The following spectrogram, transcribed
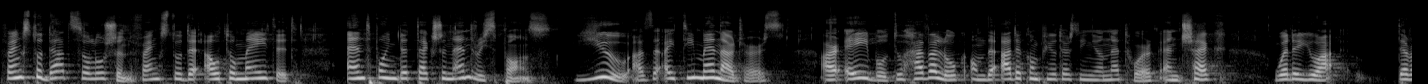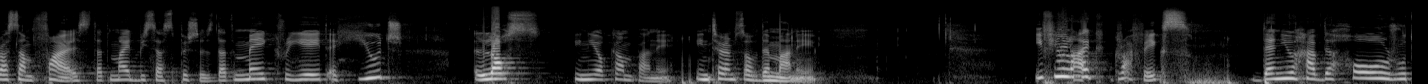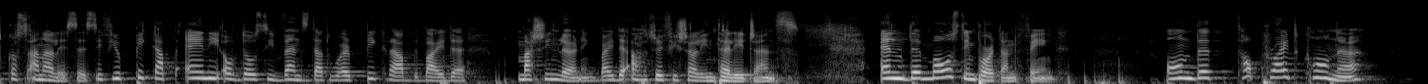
Thanks to that solution, thanks to the automated endpoint detection and response, you, as the IT managers, are able to have a look on the other computers in your network and check whether you are, there are some files that might be suspicious, that may create a huge loss in your company in terms of the money. If you like graphics, then you have the whole root cause analysis. If you pick up any of those events that were picked up by the machine learning, by the artificial intelligence. And the most important thing, on the top right corner,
